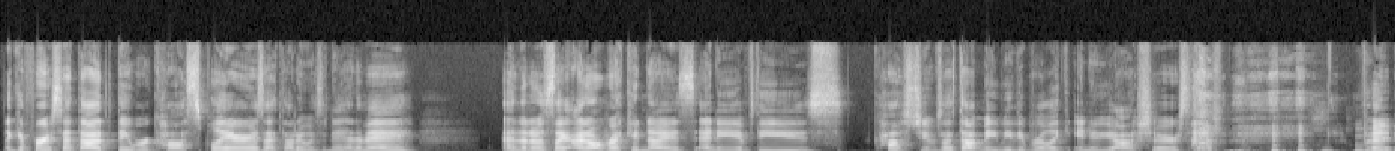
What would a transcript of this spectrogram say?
Like at first, I thought they were cosplayers. I thought it was an anime. And then I was like, I don't recognize any of these costumes. I thought maybe they were like Inuyasha or something, but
